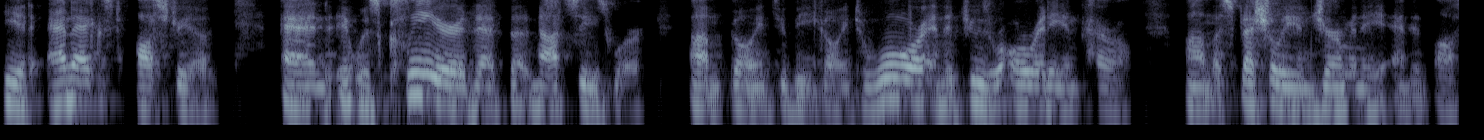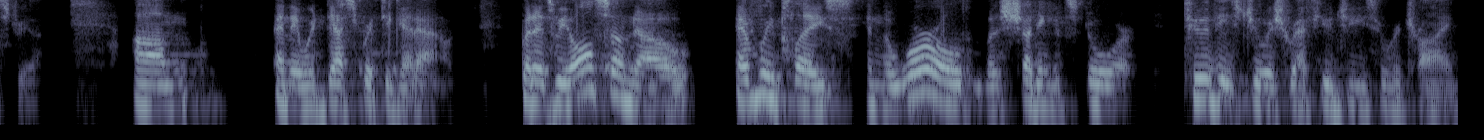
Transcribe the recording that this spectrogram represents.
He had annexed Austria, and it was clear that the Nazis were um, going to be going to war and that Jews were already in peril, um, especially in Germany and in Austria. Um, and they were desperate to get out. But as we also know, every place in the world was shutting its door to these Jewish refugees who were trying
